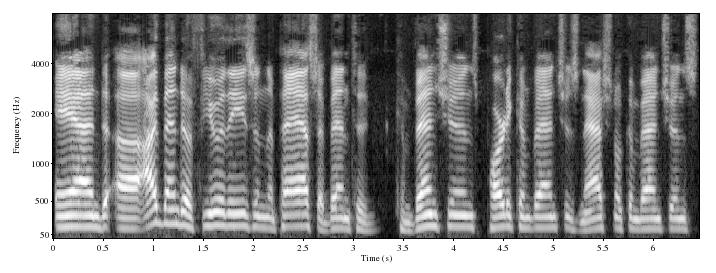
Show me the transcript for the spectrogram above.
and uh, I've been to a few of these in the past. I've been to conventions, party conventions, national conventions.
